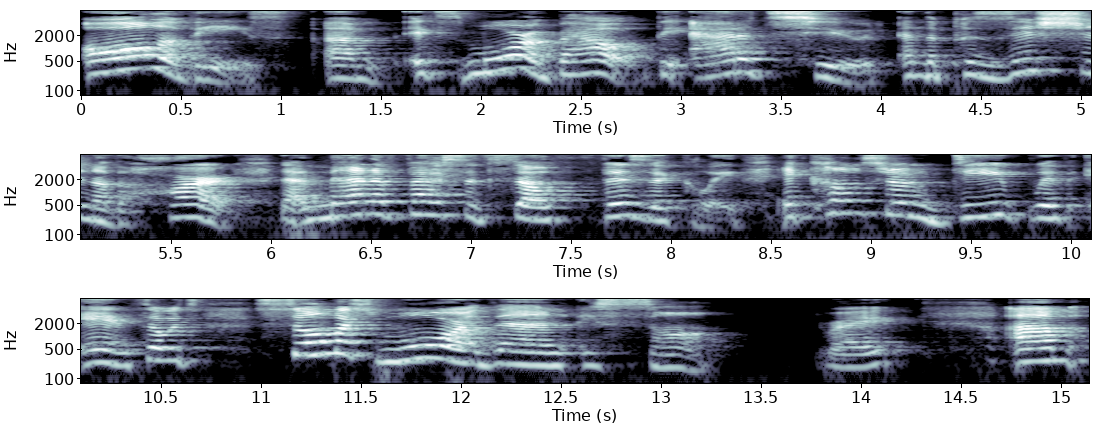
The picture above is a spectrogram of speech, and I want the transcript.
All of these um, it's more about the attitude and the position of the heart that manifests itself physically. It comes from deep within. So it's so much more than a song, right? Um,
